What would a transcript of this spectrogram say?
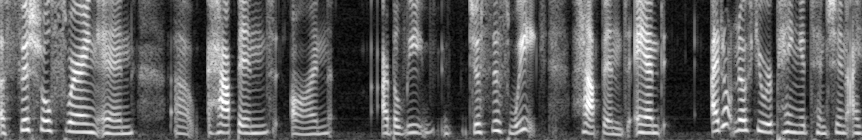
official swearing in uh, happened on, I believe, just this week happened. And I don't know if you were paying attention. I,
